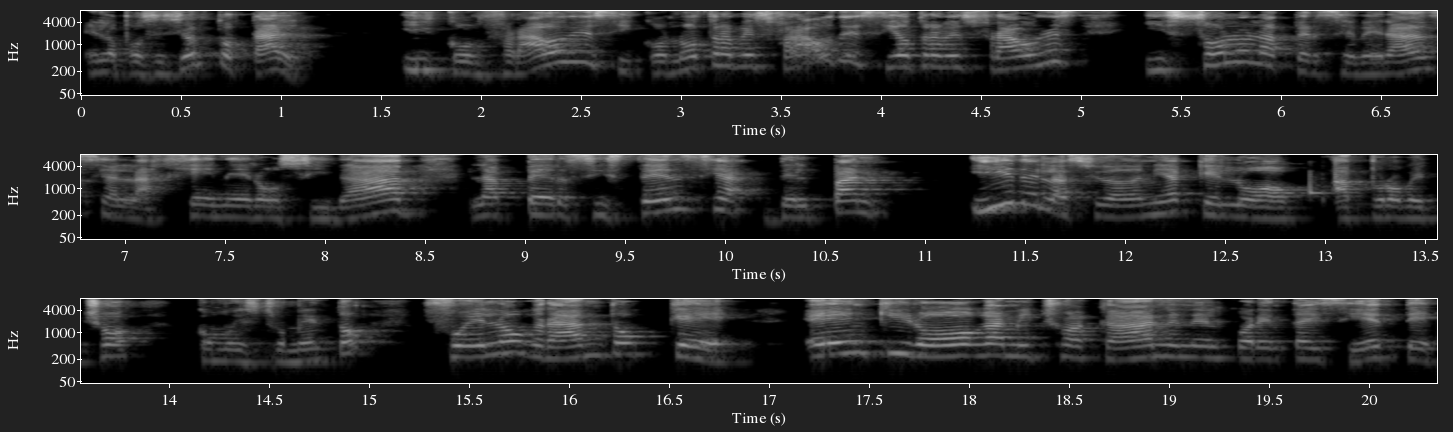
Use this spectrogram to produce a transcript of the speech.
en la oposición total y con fraudes y con otra vez fraudes y otra vez fraudes y solo la perseverancia, la generosidad, la persistencia del PAN y de la ciudadanía que lo aprovechó como instrumento fue logrando que en Quiroga, Michoacán en el 47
